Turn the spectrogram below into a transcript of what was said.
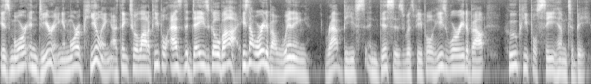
is more endearing and more appealing, I think, to a lot of people as the days go by. He's not worried about winning rap beefs and disses with people, he's worried about who people see him to be.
